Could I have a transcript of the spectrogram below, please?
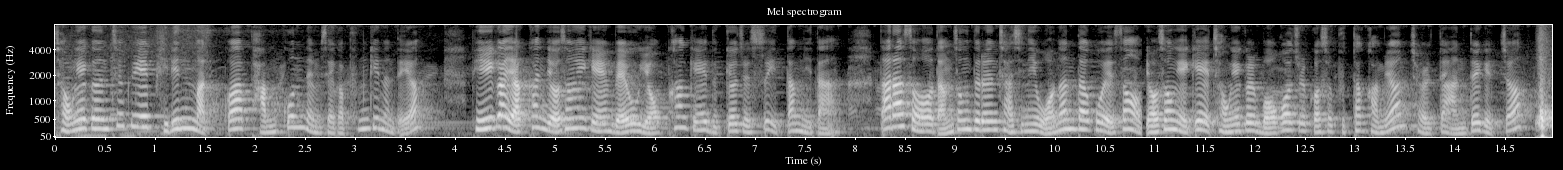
정액은 특유의 비린 맛과 밤꽃 냄새가 풍기는데요. 비위가 약한 여성에겐 매우 역하게 느껴질 수 있답니다. 따라서 남성들은 자신이 원한다고 해서 여성에게 정액을 먹어줄 것을 부탁하면 절대 안 되겠죠?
